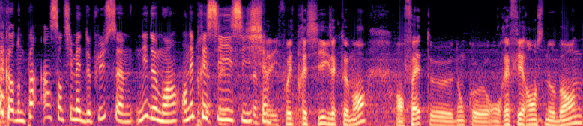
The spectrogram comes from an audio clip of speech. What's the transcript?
D'accord, donc pas un centimètre de plus, euh, ni de moins. On est précis ici. Il faut être précis exactement. En fait, euh, donc euh, on référence nos bandes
